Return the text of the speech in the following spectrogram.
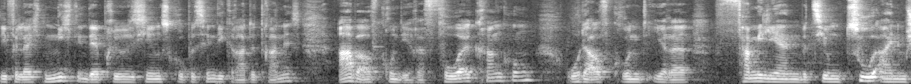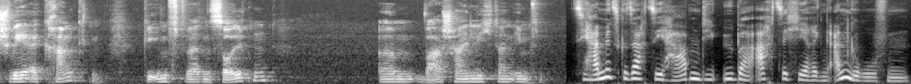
die vielleicht nicht in der Priorisierungsgruppe sind, die gerade dran ist, aber aufgrund ihrer Vorerkrankung oder aufgrund ihrer familiären Beziehung zu einem schwer Erkrankten geimpft werden sollten, ähm, wahrscheinlich dann impfen. Sie haben jetzt gesagt, Sie haben die über 80-Jährigen angerufen.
